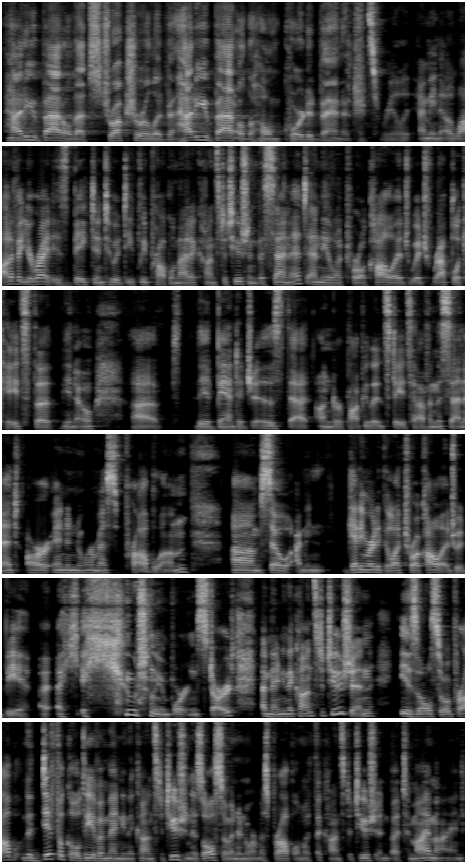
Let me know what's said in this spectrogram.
how do you battle that structural advantage? How do you battle the home court advantage? It's really, I mean, a lot of it, you're right, is baked into a deeply problematic constitution. The Senate and the Electoral College, which replicates the, you know, uh, the advantages that underpopulated states have in the Senate, are an enormous problem. Um, so, I mean, getting rid of the Electoral College would be a, a, hugely important start. Amending the Constitution is also a problem. The difficulty of amending the Constitution is also an enormous problem with the Constitution. But to my mind,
